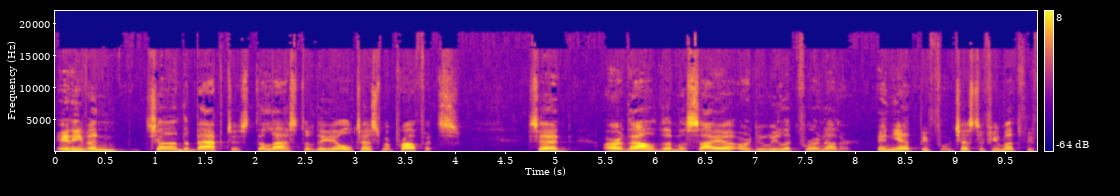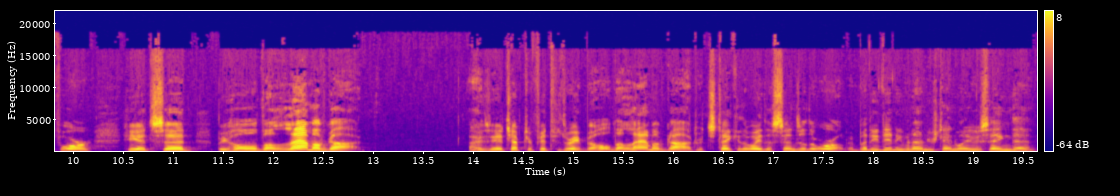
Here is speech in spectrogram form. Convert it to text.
And even John the Baptist, the last of the Old Testament prophets, said, Art thou the Messiah, or do we look for another? And yet, before, just a few months before, he had said, Behold the Lamb of God. Isaiah chapter 53 Behold the Lamb of God, which taketh away the sins of the world. But he didn't even understand what he was saying then.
